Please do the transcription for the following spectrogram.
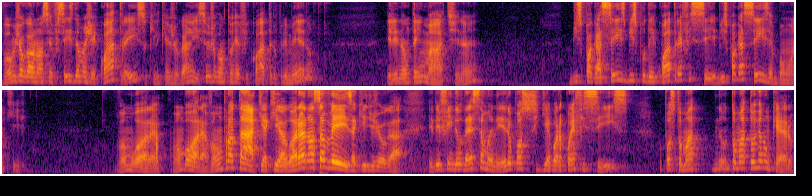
Vamos jogar o nosso F6 dama G4, é isso que ele quer jogar? E se eu jogar um torre F4 primeiro? Ele não tem mate, né? Bispo H6, bispo D4, FC. Bispo H6 é bom aqui. Vambora, vambora. Vamos pro ataque aqui. Agora é a nossa vez aqui de jogar. Ele defendeu dessa maneira. Eu posso seguir agora com F6. Eu posso tomar... Não, tomar a torre eu não quero.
